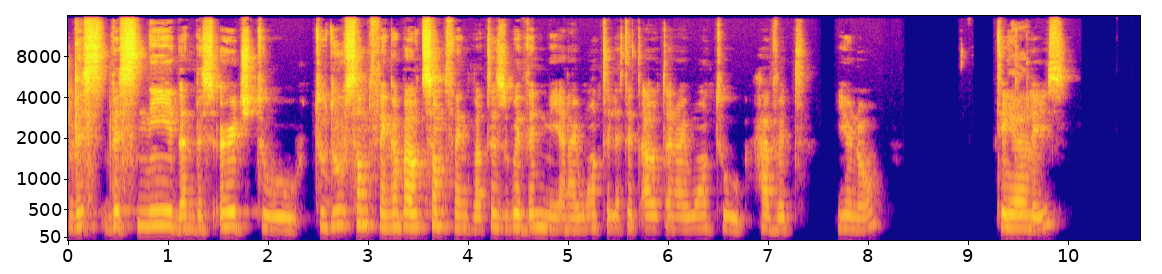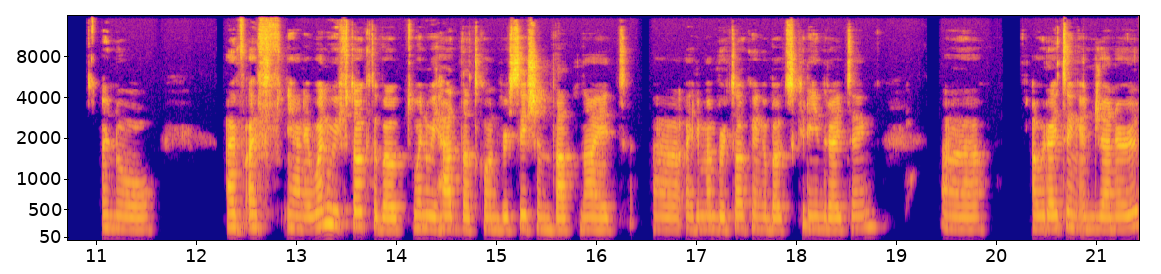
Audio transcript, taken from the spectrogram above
this this need and this urge to to do something about something that is within me, and I want to let it out, and I want to have it, you know, take Yeah. place. I know. I've, I've, يعني when we've talked about when we had that conversation that night, uh, I remember talking about screenwriting, uh, or writing in general.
